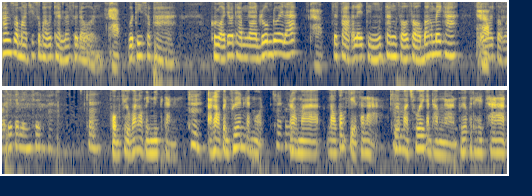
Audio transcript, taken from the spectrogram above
ท่านสมาชิกสภาผู้แทนราษฎรครับวุฒิสภา คุณหมอจะมาทำงานร่วมด้วยแล้วครับจะฝากอะไรถึงทางสสบ้างไหมคะหครัรือบว่าสวด้วยกันเองเช่นค่ะค่ะ ผมถือว่าเราเป็นมิตรกันค่ะเราเป็นเพื่อนกันหมดค่ะคุณหมเราอมาเราต้องเสียสละเพื่อมาช่วยกันทำงานเพื่อประเทศชาติ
